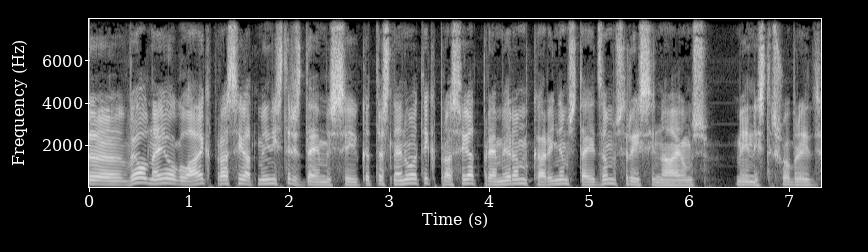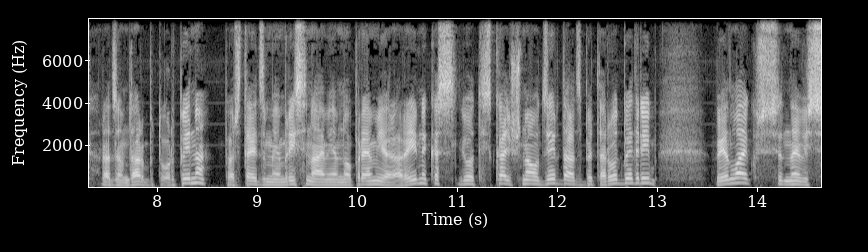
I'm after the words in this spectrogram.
uh, vēl neilga laika prasījāt ministrs demisiju, kad tas nenotika, prasījāt premjeram Kariņam steidzamus risinājumus. Ministri šobrīd, redzam, darbu turpina. Par steidzamiem risinājumiem no premjera arī nekas ļoti skaļš nav dzirdēts, bet arotbiedrība vienlaikus nevis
